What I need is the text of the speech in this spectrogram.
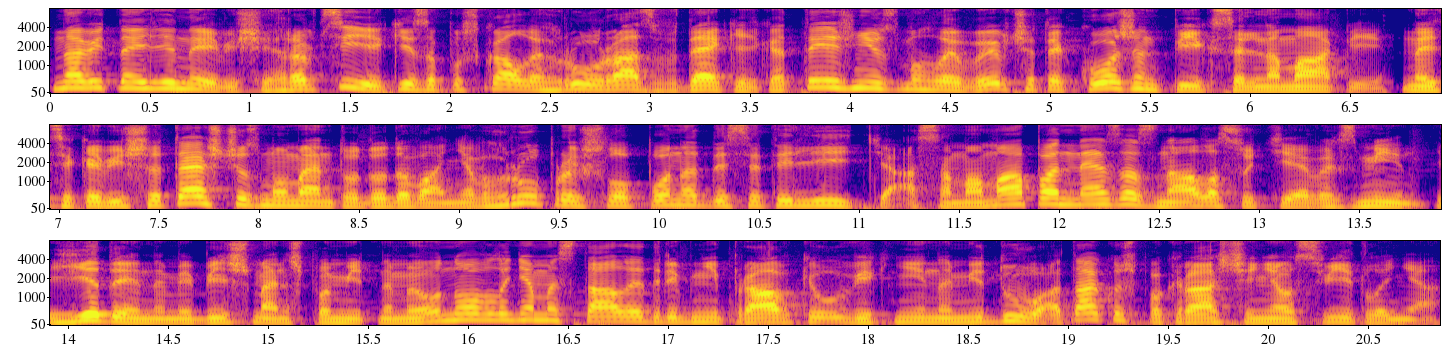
Навіть найлінивіші гравці, які запускали гру раз в декілька тижнів, змогли вивчити кожен піксель на мапі. Найцікавіше те, що з моменту додавання в гру пройшло понад десятиліття, а сама мапа не зазнала суттєвих змін. Єдиними більш-менш помітними оновленнями стали дрібні правки у вікні на міду, а також покращення освітлення.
